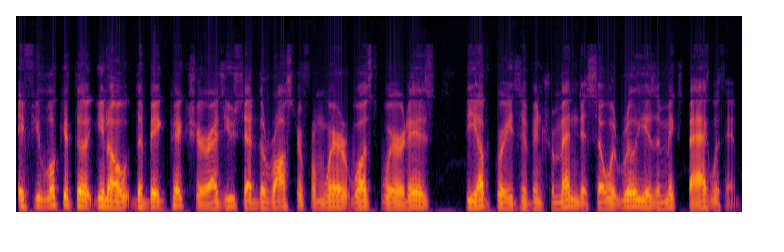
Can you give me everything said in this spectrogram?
if you look at the you know the big picture, as you said, the roster from where it was to where it is, the upgrades have been tremendous. So it really is a mixed bag with him.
